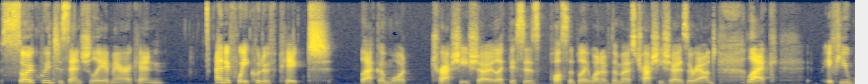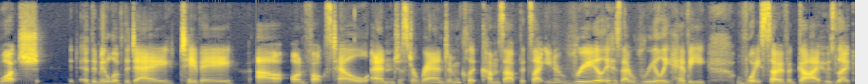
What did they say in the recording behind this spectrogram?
so quintessentially American. And if we could have picked like a more trashy show, like this is possibly one of the most trashy shows around. Like if you watch at the middle of the day TV uh, on Foxtel and just a random clip comes up, it's like, you know, really, has that really heavy voiceover guy who's like,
